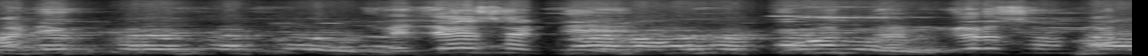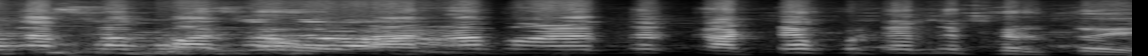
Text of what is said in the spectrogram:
आणि ह्याच्यासाठी किंवा धनगर समाज आपला बांधव नाना पाण्यातनं काट्या कुट्यातनं फिरतोय.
